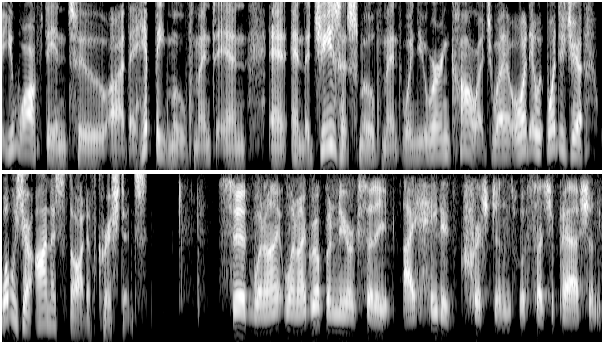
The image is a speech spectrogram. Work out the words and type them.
you walked into the hippie movement and, and, and the Jesus movement when you were in college. What, what, what, did you, what was your honest thought of Christians? Sid, when I, when I grew up in New York City, I hated Christians with such a passion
